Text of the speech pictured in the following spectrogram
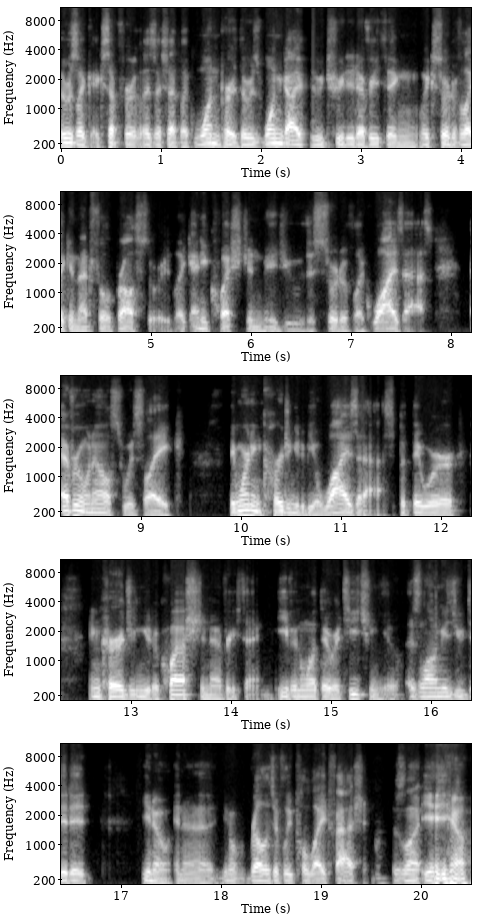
there was like except for as i said like one part there was one guy who treated everything like sort of like in that philip roth story like any question made you this sort of like wise ass. Everyone else was like they weren't encouraging you to be a wise ass but they were encouraging you to question everything even what they were teaching you as long as you did it you know in a you know relatively polite fashion as long you know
